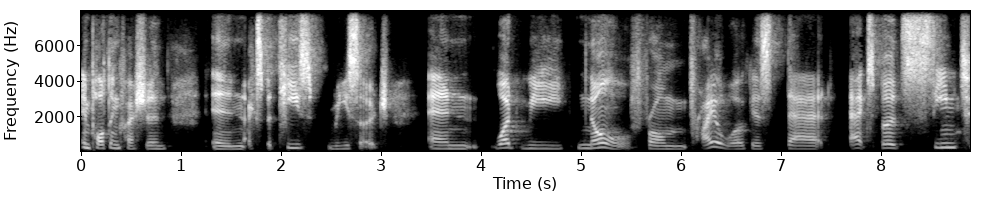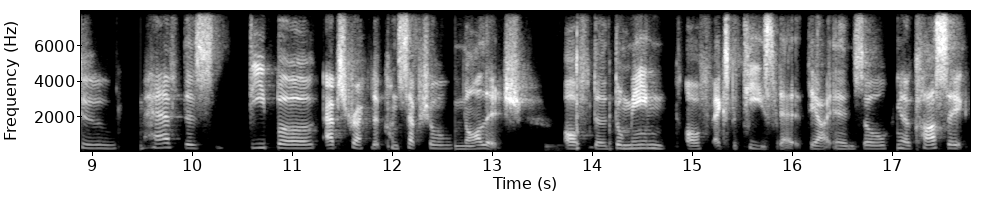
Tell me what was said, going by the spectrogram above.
important question in expertise research. And what we know from prior work is that experts seem to have this deeper abstracted conceptual knowledge of the domain of expertise that they are in. So, you know, classic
